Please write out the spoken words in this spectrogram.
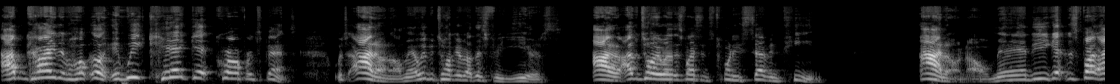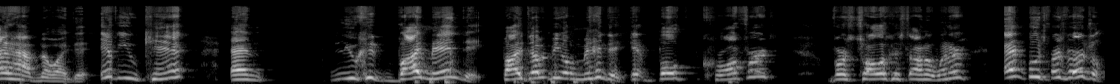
I am kind of hope. Look, if we can't get Crawford Spence, which I don't know, man, we've been talking about this for years. I I've been talking about this fight since 2017. I don't know, man. Do you get this fight? I have no idea. If you can't, and you could by mandate, by WBO mandate, get both Crawford versus Charlo Castano winner and Boots versus Vergil.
